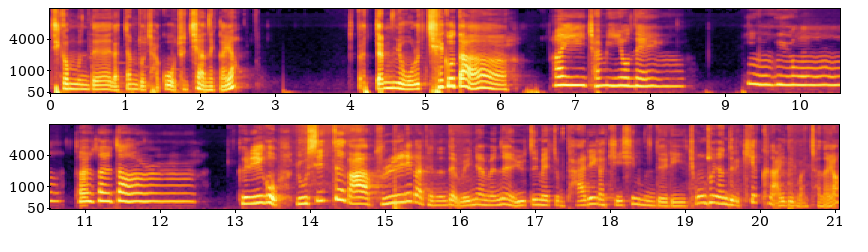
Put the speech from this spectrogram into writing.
직원분들 낮잠도 자고 좋지 않을까요? 낮잠용으로 최고다. 아이 잠이 오네. 덜덜덜. 그리고 요 시트가 분리가 되는데 왜냐면은 요즘에 좀 다리가 기신 분들이 청소년들이 키가 큰 아이들이 많잖아요.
